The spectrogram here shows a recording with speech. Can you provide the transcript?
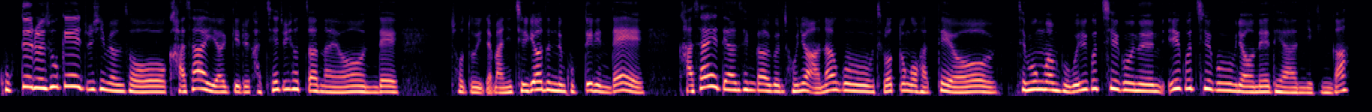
곡들을 소개해 주시면서 가사 이야기를 같이 해 주셨잖아요. 근데 저도 이제 많이 즐겨 듣는 곡들인데 가사에 대한 생각은 전혀 안 하고 들었던 것 같아요. 제목만 보고 1979는 1979년에 대한 얘기인가?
